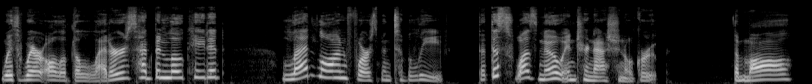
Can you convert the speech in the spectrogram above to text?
with where all of the letters had been located, led law enforcement to believe that this was no international group. The mall,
